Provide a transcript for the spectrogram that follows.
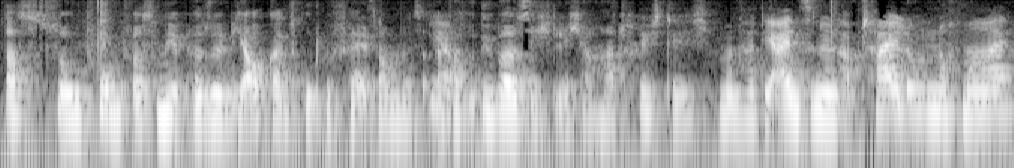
Das ist so ein Punkt, was mir persönlich auch ganz gut gefällt, weil man es ja. einfach übersichtlicher hat. Richtig. Man hat die einzelnen Abteilungen nochmal.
